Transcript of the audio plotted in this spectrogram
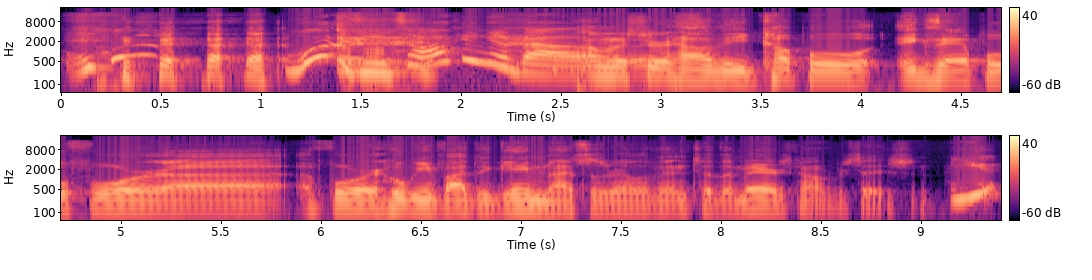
What? what are you talking about? I'm not sure how the couple example for uh for who we invite to game nights was relevant to the marriage conversation. You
